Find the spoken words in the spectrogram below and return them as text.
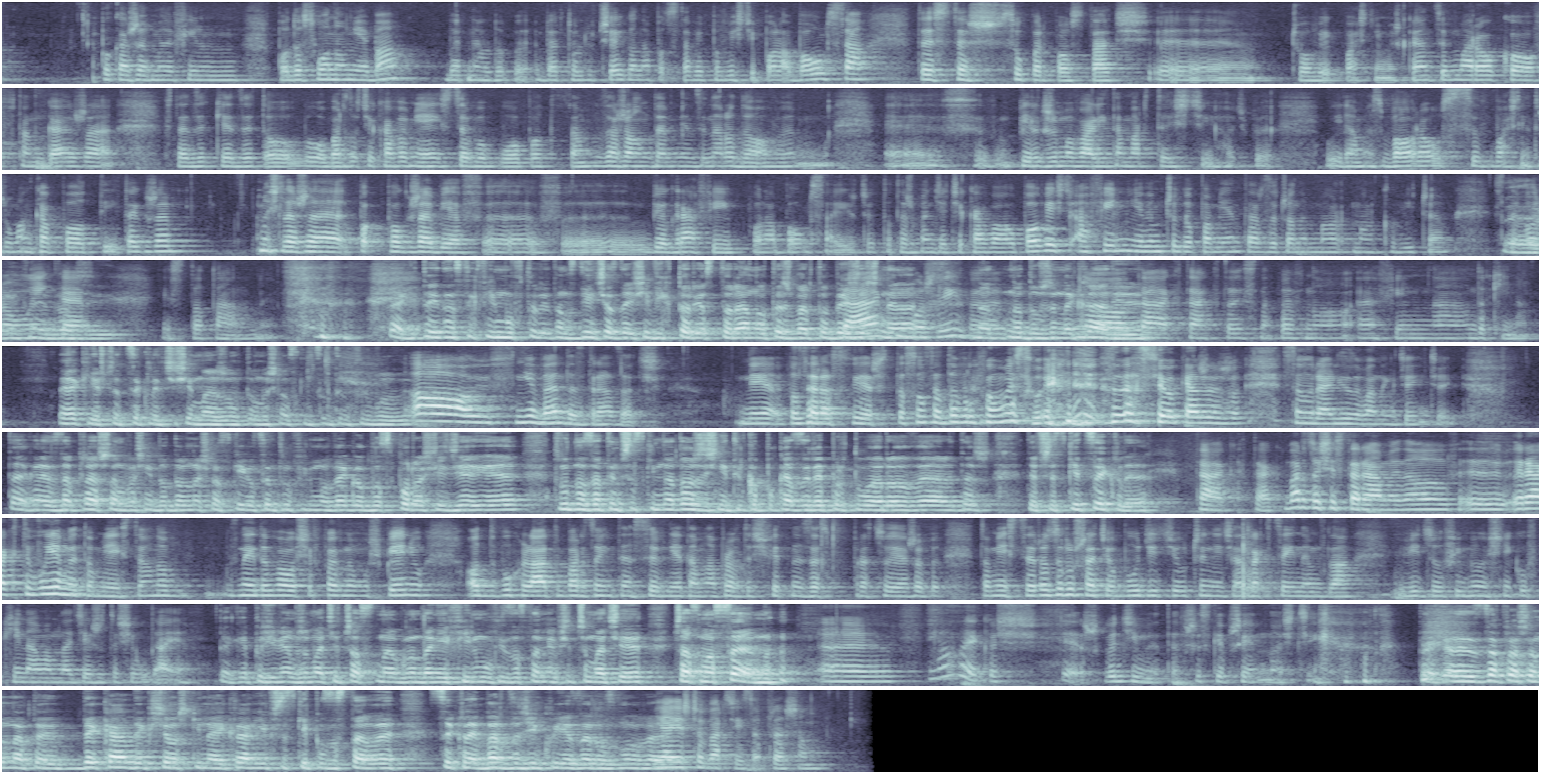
pokażemy film Pod osłoną nieba Bernardo Be- Bertolucciego na podstawie powieści Paula Bowlesa. To jest też super postać. y, Człowiek właśnie mieszkający w Maroko, w Tangerze, wtedy, kiedy to było bardzo ciekawe miejsce, bo było pod tam zarządem międzynarodowym. W- Pielgrzymowali tam artyści, choćby William S. Burroughs, właśnie Truman Capote. Także myślę, że po, pogrzebie w, w biografii Paula Bowlesa i że to też będzie ciekawa opowieść, a film, nie wiem czy go pamiętasz, z Johnem Mal- Malkowiczem, z Tak, Deborah jak Winger, jest totalny. Tak, i to jeden z tych filmów, który tam zdjęcia zdaje się Victorio Storano też warto obejrzeć tak, na, na, na dużym ekranie. No, tak, tak, to jest na pewno e, film na, do kina. A jakie jeszcze cykle Ci się marzą w Dolnośląskim Centrum Filmowym? O, nie będę zdradzać. Nie, bo zaraz wiesz, to są za dobre pomysły. zaraz się okaże, że są realizowane gdzie indziej. Tak, ale zapraszam właśnie do Dolnośląskiego Centrum Filmowego, bo sporo się dzieje. Trudno za tym wszystkim nadążyć, nie tylko pokazy repertuarowe, ale też te wszystkie cykle. Tak, tak. Bardzo się staramy. No, y, reaktywujemy to miejsce. Ono znajdowało się w pewnym uśpieniu od dwóch lat. Bardzo intensywnie tam naprawdę świetny zespół pracuje, żeby to miejsce rozruszać, obudzić i uczynić atrakcyjnym dla widzów i miłośników kina. Mam nadzieję, że to się udaje. Tak, ja podziwiam, że macie czas na oglądanie filmów i zastanawiam się, czy macie czas na sen. E, no jakoś, wiesz, godzimy te wszystkie przyjemności. Tak, ale zapraszam na te dekady, książki na ekranie i wszystkie pozostałe cykle. Bardzo dziękuję za rozmowę. Ja jeszcze bardziej zapraszam.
